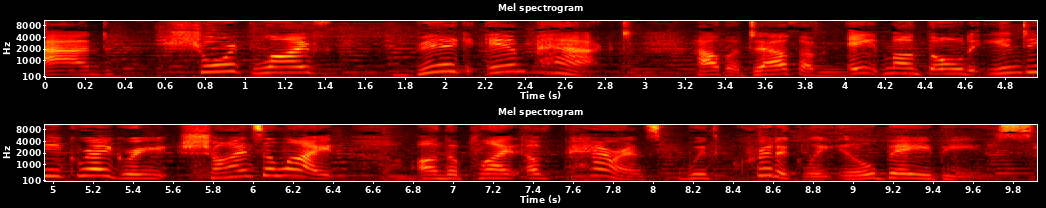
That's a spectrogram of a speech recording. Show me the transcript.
And short life, big impact. How the death of eight month old Indy Gregory shines a light on the plight of parents with critically ill babies.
